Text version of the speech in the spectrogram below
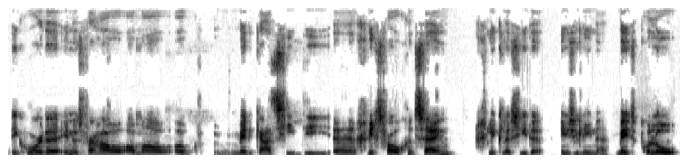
ik hoorde in het verhaal allemaal ook medicatie die uh, gewichtsverhogend zijn. Glycoside, insuline, metoprolol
